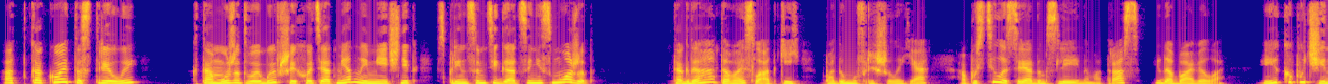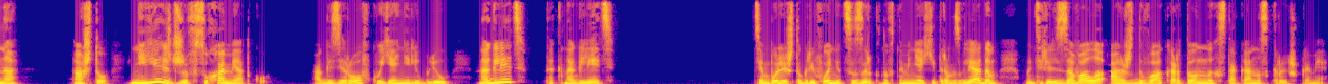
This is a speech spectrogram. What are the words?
От какой-то стрелы? К тому же твой бывший, хоть и отменный мечник, с принцем тягаться не сможет». «Тогда давай сладкий», — подумав, решила я — опустилась рядом с Леей на матрас и добавила. «И капучино». «А что, не есть же в сухомятку?» «А газировку я не люблю. Наглеть, так наглеть». Тем более, что грифоница, зыркнув на меня хитрым взглядом, материализовала аж два картонных стакана с крышками.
